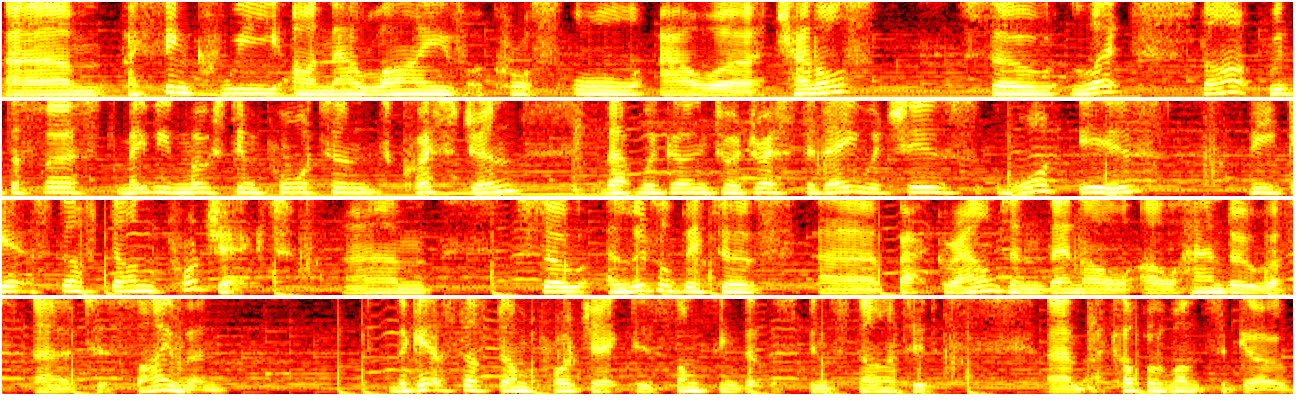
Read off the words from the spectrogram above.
um, I think we are now live across all our channels. So let's start with the first, maybe most important question that we're going to address today, which is what is the Get Stuff Done project? Um, so, a little bit of uh, background, and then I'll, I'll hand over uh, to Simon. The Get Stuff Done project is something that has been started um, a couple of months ago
